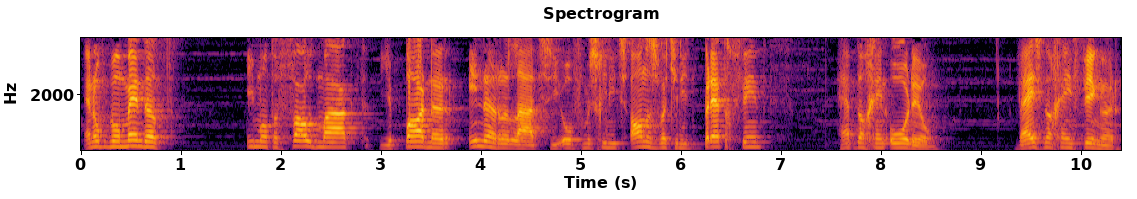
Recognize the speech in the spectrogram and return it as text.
En op het moment dat iemand een fout maakt, je partner in een relatie of misschien iets anders wat je niet prettig vindt, heb dan geen oordeel. Wijs dan geen vinger.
